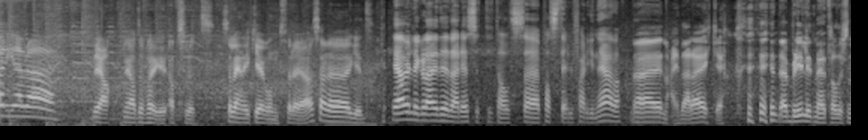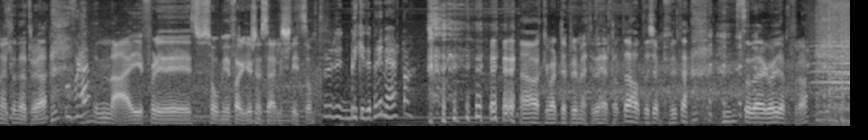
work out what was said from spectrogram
Fargen er bra! Ja, ja til farger. Absolutt. Så lenge det ikke gjør vondt for øya, så er det good. Jeg er veldig glad i de der 70-talls eh, pastellfargene, jeg, da. Nei, nei, der er jeg ikke. det blir litt mer tradisjonelt enn det, tror jeg. Hvorfor det? Nei, fordi så mye farger syns jeg er litt slitsomt. Du blir ikke deprimert, da? Jeg har ikke vært deprimert i det hele tatt. Jeg har hatt det kjempefint, jeg. Så det går kjempebra.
